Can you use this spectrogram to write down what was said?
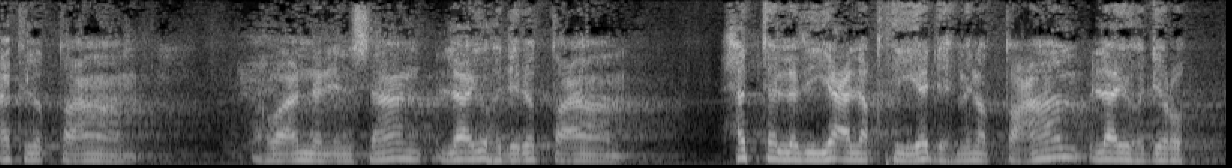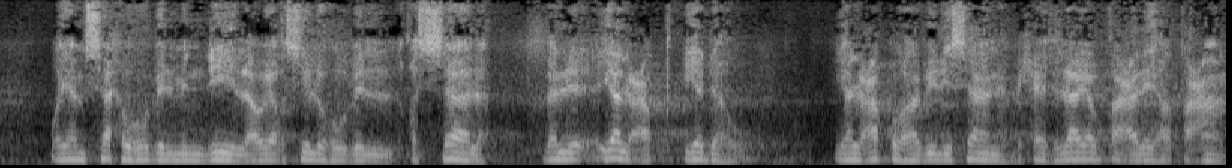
أكل الطعام وهو أن الإنسان لا يهدر الطعام. حتى الذي يعلق في يده من الطعام لا يهدره. ويمسحه بالمنديل أو يغسله بالغسالة بل يلعق يده يلعقها بلسانه بحيث لا يبقى عليها طعام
